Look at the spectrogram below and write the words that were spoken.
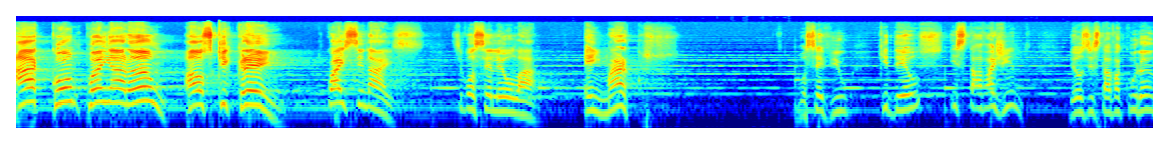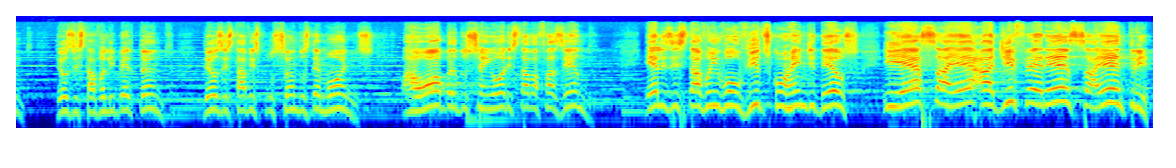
acompanharão aos que creem. Quais sinais? Se você leu lá em Marcos, você viu que Deus estava agindo, Deus estava curando, Deus estava libertando, Deus estava expulsando os demônios, a obra do Senhor estava fazendo, eles estavam envolvidos com o reino de Deus, e essa é a diferença entre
